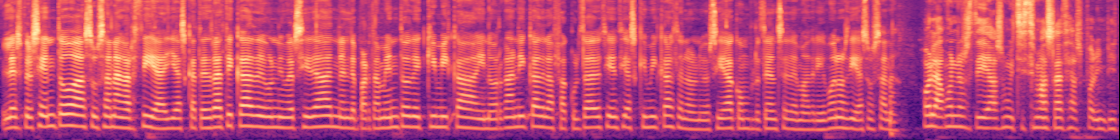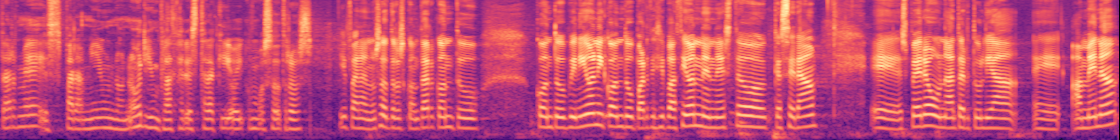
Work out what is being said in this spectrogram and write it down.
Les presento a Susana García, ella es catedrática de universidad en el Departamento de Química Inorgánica de la Facultad de Ciencias Químicas de la Universidad Complutense de Madrid. Buenos días, Susana. Hola, buenos días. Muchísimas gracias por invitarme. Es para mí un honor y un placer estar aquí hoy con vosotros. Y para nosotros contar con tu, con tu opinión y con tu participación en esto que será, eh, espero, una tertulia eh, amena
